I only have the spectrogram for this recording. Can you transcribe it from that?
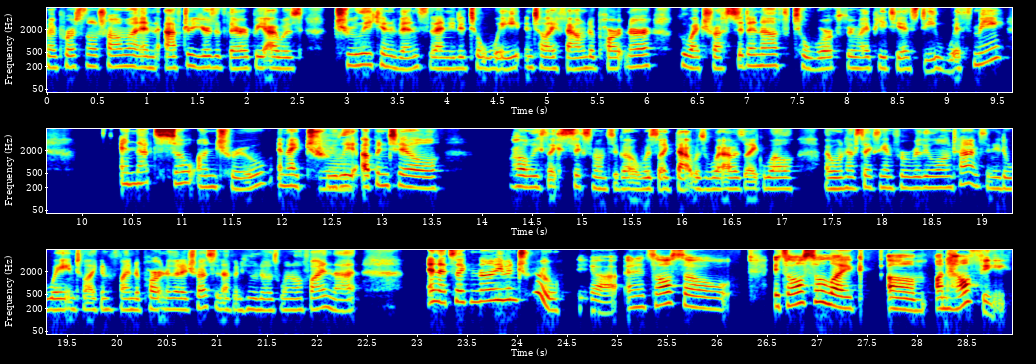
my personal trauma and after years of therapy, I was truly convinced that I needed to wait until I found a partner who I trusted enough to work through my PTSD with me. And that's so untrue. And I truly, up until probably like six months ago, was like, that was what I was like, well, I won't have sex again for a really long time because I need to wait until I can find a partner that I trust enough. And who knows when I'll find that. And it's like not even true. Yeah, and it's also it's also like um unhealthy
